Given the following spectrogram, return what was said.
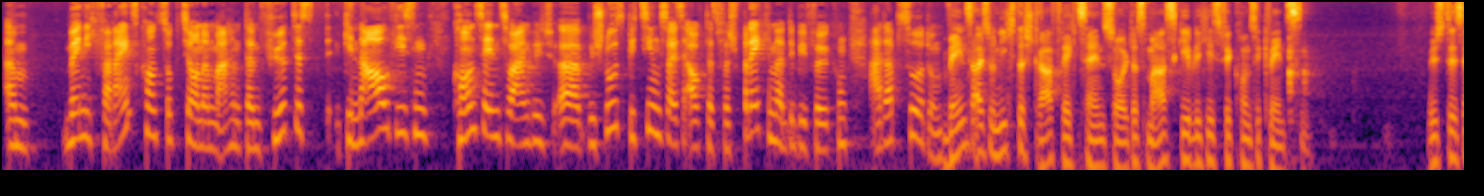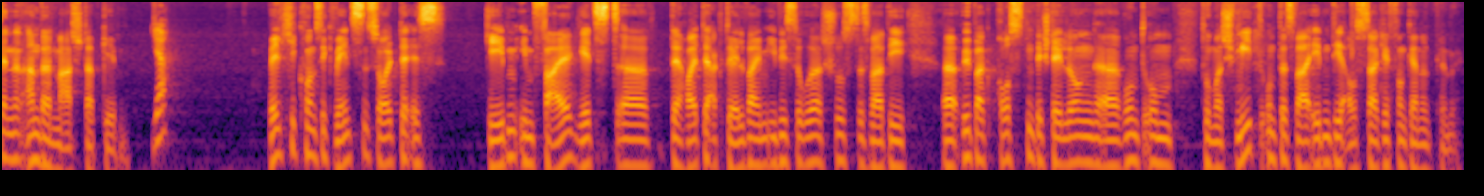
Ähm, wenn ich Vereinskonstruktionen mache, dann führt es genau diesen konsensualen äh, Beschluss beziehungsweise auch das Versprechen an die Bevölkerung ad absurdum. Wenn es also nicht das Strafrecht sein soll, das maßgeblich ist für Konsequenzen, müsste es einen anderen Maßstab geben. Ja. Welche Konsequenzen sollte es geben im Fall jetzt, äh, der heute aktuell war im Ibiza-Ausschuss, das war die äh, ÖBAG-Postenbestellung äh, rund um Thomas Schmidt und das war eben die Aussage von Gernot Blümel.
